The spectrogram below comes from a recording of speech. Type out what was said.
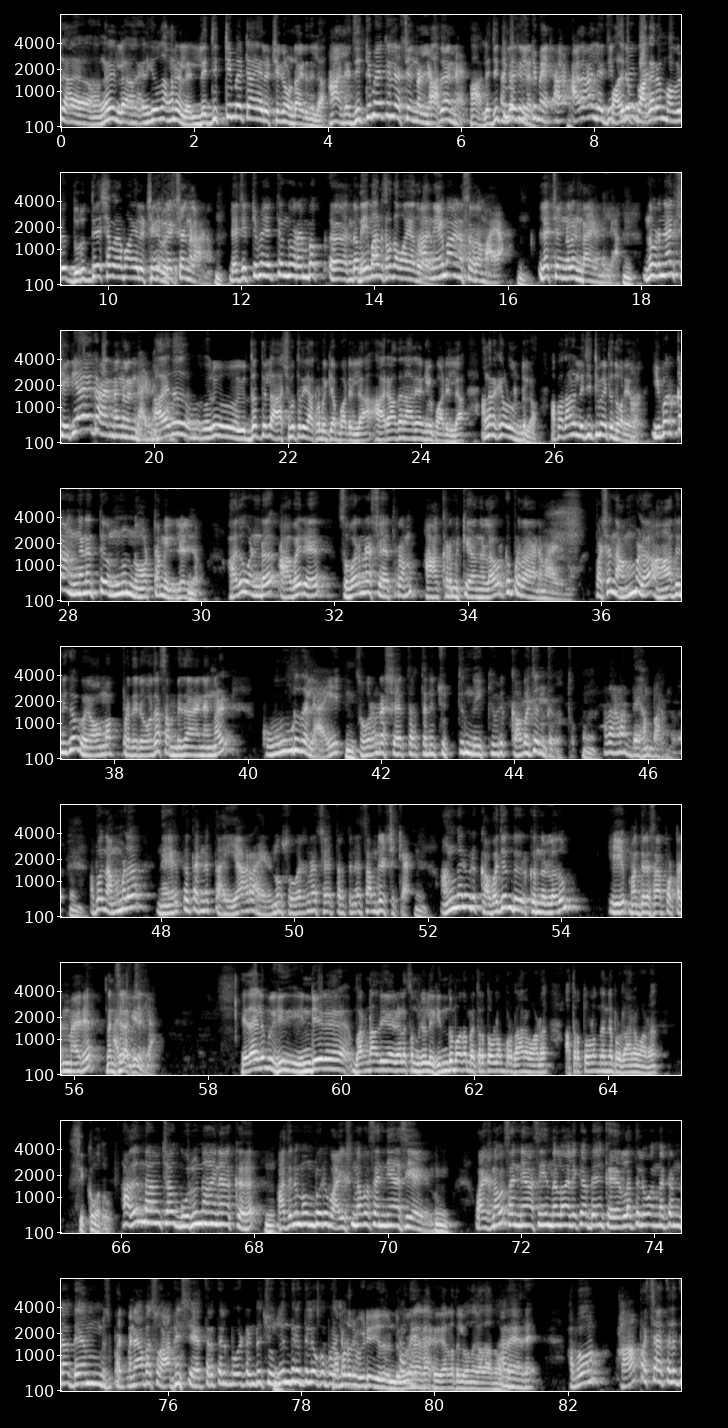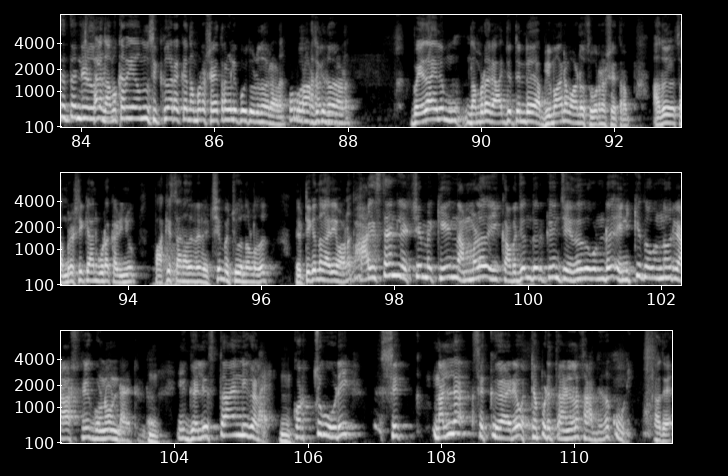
അങ്ങനെയല്ല എനിക്ക് തോന്നുന്നു അങ്ങനെയല്ല ലെജിറ്റിമേറ്റ് ആയ ലക്ഷ്യങ്ങൾ ഉണ്ടായിരുന്നില്ല. ആ ലെജിറ്റിമേറ്റ് ലക്ഷ്യങ്ങളില്ല അത് തന്നെ. ആ ലെജിറ്റിമേറ്റ് അതിന് പകരം അവർ ദുരുദ്ദേശപരമായ ലക്ഷ്യങ്ങൾ ലക്ഷ്യങ്ങളാണ്. ലെജിറ്റിമേറ്റ് എന്ന് പറയുമ്പോൾ എന്താ നിയമാനുസൃതമായ. നിയമാനുസൃതമായ ലക്ഷ്യങ്ങൾ ഉണ്ടായിരുന്നില്ല. എന്ന് പറഞ്ഞാൽ ശരിയായ കാരണങ്ങൾ ഉണ്ടായിരുന്നു അതായത് ഒരു യുദ്ധത്തിൽ ആശുപത്രി ആക്രമിക്കാൻ പാടില്ല ആരാധനാലയങ്ങൾ പാടില്ല അങ്ങനെയൊക്കെ ഉണ്ടല്ലോ അപ്പൊ അതാണ് ലെജിറ്റിമേറ്റ് എന്ന് പറയുന്നത്. ഇവർക്ക് അങ്ങനത്തെ ഒന്നും നോട്ടമില്ലല്ലോ. അതുകൊണ്ട് അവർ സുവർണക്ഷേത്രം ആക്രമിക്കുക എന്നുള്ള അവർക്ക് പ്രധാനമായിരുന്നു. പക്ഷെ നമ്മൾ ആധുനിക വ്യോമ പ്രതിരോധ സംവിധാനങ്ങൾ കൂടുതലായി സുവർണ സുവർണക്ഷേത്രത്തിന് ചുറ്റും നീക്കി ഒരു കവചം തീർത്തു. അതാണ് അദ്ദേഹം പറഞ്ഞത്. അപ്പോൾ നമ്മൾ നേരത്തെ തന്നെ തയ്യാറായിരുന്നു സുവർണക്ഷേത്രത്തിനെ സംരക്ഷിക്കാൻ. അങ്ങനെ ഒരു കവചം തീർക്കുന്നുള്ളതും ഈ മദ്രസ പൊട്ടന്മാര് മനസ്സിലാക്കിയില്ല. ഏതായാലും ഇന്ത്യയിലെ ഭരണാധികാരികളെ സംബന്ധിച്ചുള്ള ഹിന്ദുമതം എത്രത്തോളം പ്രധാനമാണ് അത്രത്തോളം തന്നെ പ്രധാനമാണ് സിഖ് മതവും. അതെന്താണെന്ന് വെച്ചാൽ ഗുരുനാനാക്ക് അതിനു മുമ്പ് ഒരു വൈഷ്ണവ സന്യാസിയായിരുന്നു. വൈഷ്ണവ സന്യാസി എന്നുള്ള നിലയ്ക്ക് അദ്ദേഹം കേരളത്തിൽ വന്നിട്ടുണ്ട് അദ്ദേഹം പത്മനാഭ സ്വാമി ക്ഷേത്രത്തിൽ പോയിട്ടുണ്ട് ശുചീന്ദ്രത്തിലൊക്കെ പോയിട്ടുണ്ട്. നമ്മളൊരു വീഡിയോ ചെയ്തിട്ടുണ്ട് ഗുരുനാനാക്ക് കേരളത്തിൽ വന്ന കഥ അതെ അതെ. അപ്പോ ആ പശ്ചാത്തലത്തിൽ തന്നെയുള്ള അല്ല നമുക്കറിയാവുന്ന സിഖുകാരൊക്കെ നമ്മുടെ ക്ഷേത്രങ്ങളിൽ പോയി തൊഴുന്നവരാണ് പ്രാർത്ഥിക്കുന്നവരാണ്. അപ്പോൾ ഏതായാലും നമ്മുടെ രാജ്യത്തിന്റെ അഭിമാനമാണ് സുവർണക്ഷേത്രം. അത് സംരക്ഷിക്കാൻ കൂടെ കഴിഞ്ഞു. പാകിസ്ഥാൻ അതിനെ ലക്ഷ്യം വെച്ചു എന്നുള്ളത് ഞെട്ടിക്കുന്ന കാര്യമാണ്. പാകിസ്ഥാൻ ലക്ഷ്യം വെക്കുകയും നമ്മൾ ഈ കവചം തീർക്കുകയും ചെയ്തതുകൊണ്ട് എനിക്ക് തോന്നുന്ന ഒരു രാഷ്ട്രീയ ഗുണം ഉണ്ടായിട്ടുണ്ട്. ഈ ഖലിസ്ഥാനികളെ കുറച്ചുകൂടി സിഖ് നല്ല സിഖുകാരെ ഒറ്റപ്പെടുത്താനുള്ള സാധ്യത കൂടി. അതെ.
